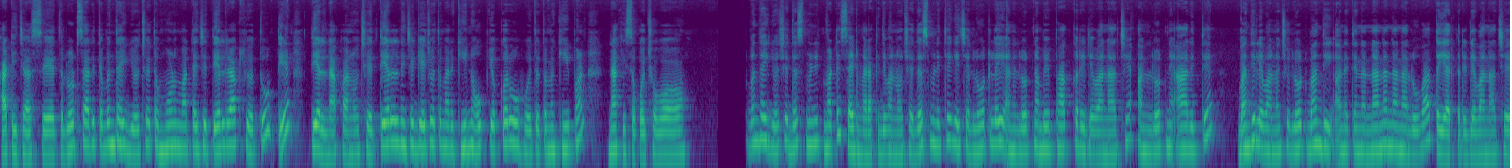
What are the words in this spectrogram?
ફાટી જશે. તો લોટ સારી રીતે બંધાઈ ગયો છે. તો મૂળ માટે જે તેલ રાખ્યું હતું તે તેલ નાખવાનું છે. તેલની જગ્યાએ જો તમારે ઘીનો ઉપયોગ કરવો હોય તો તમે ઘી પણ નાખી શકો છો. બંધાઈ ગયો છે. દસ મિનિટ માટે સાઈડમાં રાખી દેવાનો છે. દસ મિનિટ થઈ ગઈ છે. લોટ લઈ અને લોટના બે ભાગ કરી લેવાના છે અને લોટને આ રીતે બાંધી લેવાનો છે. લોટ બાંધી અને તેના નાના નાના લોવા તૈયાર કરી લેવાના છે.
